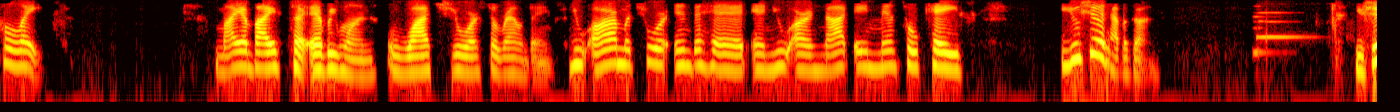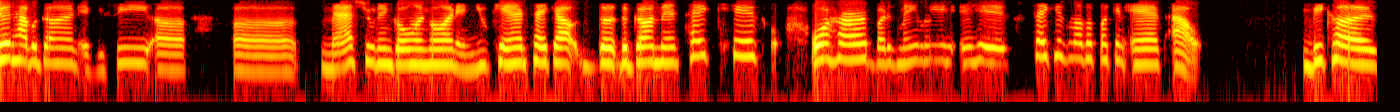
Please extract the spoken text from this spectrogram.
place. My advice to everyone, watch your surroundings. You are mature in the head and you are not a mental case. You should have a gun. You should have a gun. If you see a, a mass shooting going on and you can take out the, the gunman, take his or her, but it's mainly his, take his motherfucking ass out. Because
